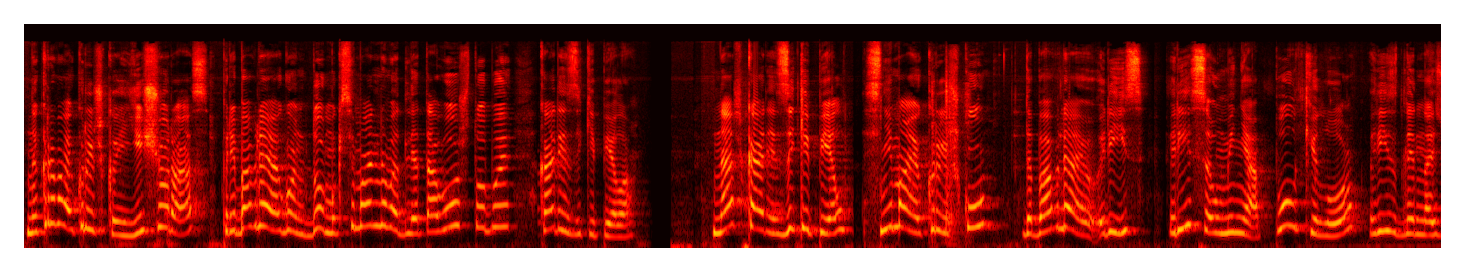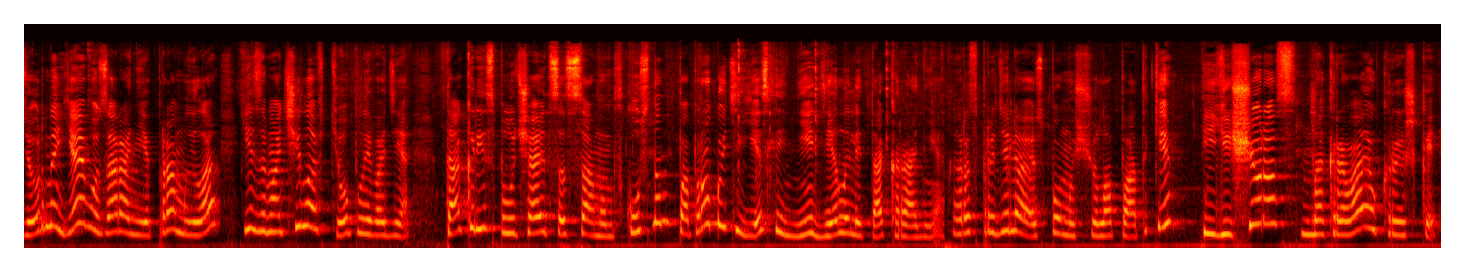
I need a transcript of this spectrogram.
Накрываю крышкой еще раз. Прибавляю огонь до максимального для того, чтобы карри закипела. Наш карри закипел. Снимаю крышку. Добавляю рис. Риса у меня полкило, рис длиннозерный, я его заранее промыла и замочила в теплой воде. Так рис получается самым вкусным, попробуйте, если не делали так ранее. Распределяю с помощью лопатки и еще раз накрываю крышкой.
